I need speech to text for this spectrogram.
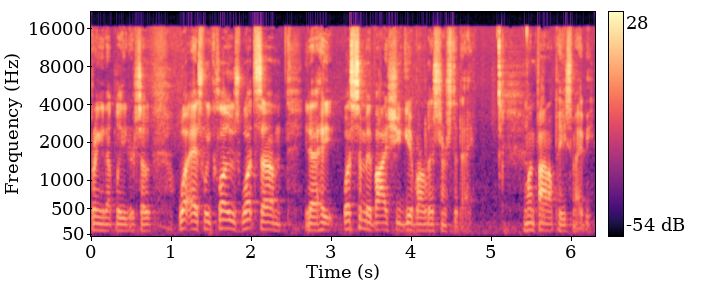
bringing up leaders. So, what as we close, what's um, you know, hey, what's some advice you give our listeners today? One final piece, maybe.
